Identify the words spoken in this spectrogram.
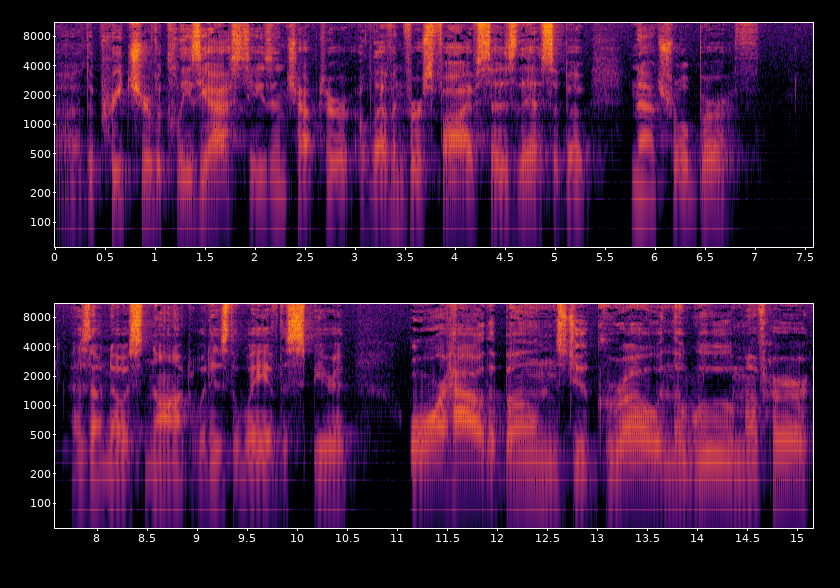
uh, the preacher of Ecclesiastes in chapter 11, verse 5, says this about natural birth As thou knowest not what is the way of the Spirit, or how the bones do grow in the womb of her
